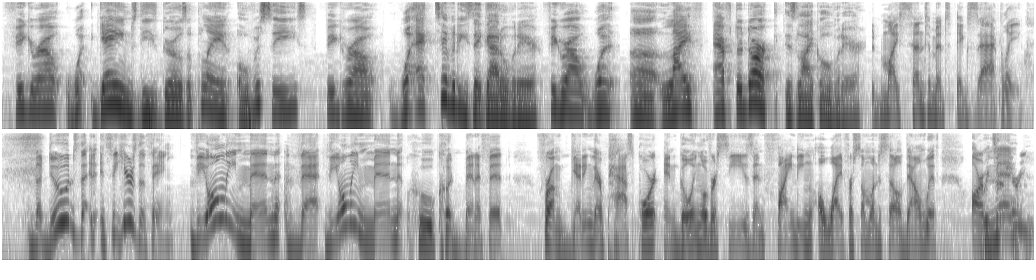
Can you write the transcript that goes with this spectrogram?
Figure out what games these girls are playing overseas. Figure out what activities they got over there. Figure out what uh life after dark is like over there. my sentiments exactly. The dudes that see here's the thing. The only men that the only men who could benefit from getting their passport and going overseas and finding a wife or someone to settle down with are men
